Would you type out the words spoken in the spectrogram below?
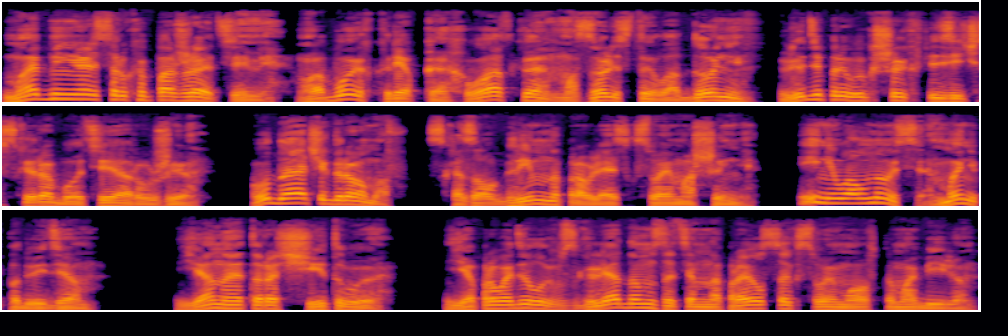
Мы обменялись рукопожатиями. У обоих крепкая хватка, мозолистые ладони, люди, привыкшие к физической работе и оружию. «Удачи, Громов!» — сказал Грим, направляясь к своей машине. «И не волнуйся, мы не подведем». «Я на это рассчитываю». Я проводил их взглядом, затем направился к своему автомобилю.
